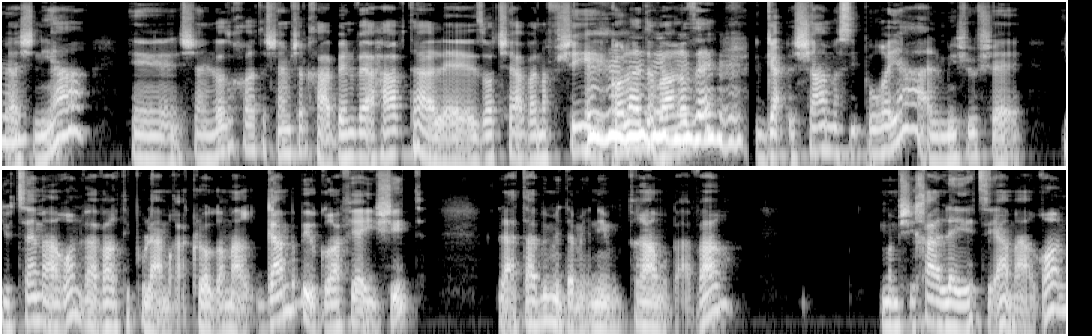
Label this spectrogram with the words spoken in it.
והשנייה, אה, שאני לא זוכר את השם שלך, הבן ואהבת על אה, זאת שאהבה נפשי, כל הדבר הזה, שם הסיפור היה על מישהו שיוצא מהארון ועבר טיפולי המרה, כלומר, גם בביוגרפיה האישית, להט"בים מדמיינים טראומה בעבר, ממשיכה ליציאה מהארון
